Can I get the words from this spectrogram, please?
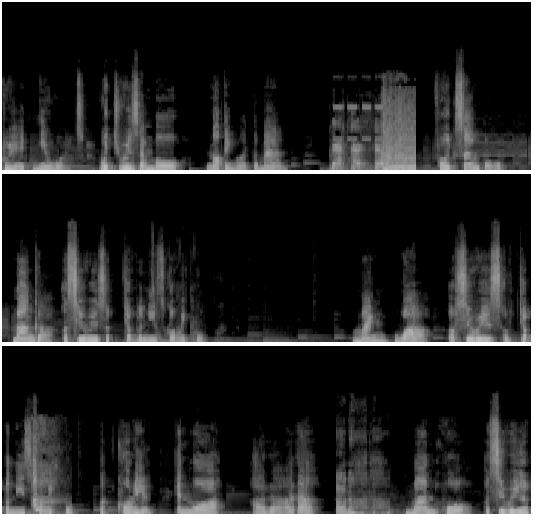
create new words which resemble nothing like the man. What the fuck? For example, manga, a series of Japanese comic book. Manhwa, a series of Japanese comic book, but Korean and more ara ara. Ara ara. A series of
